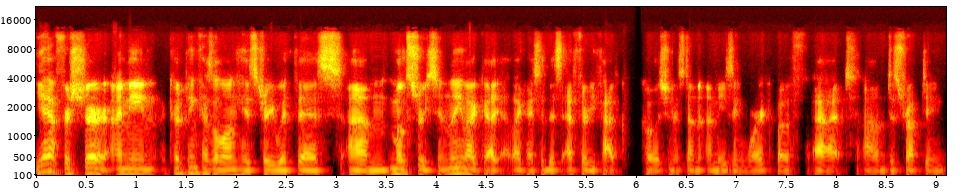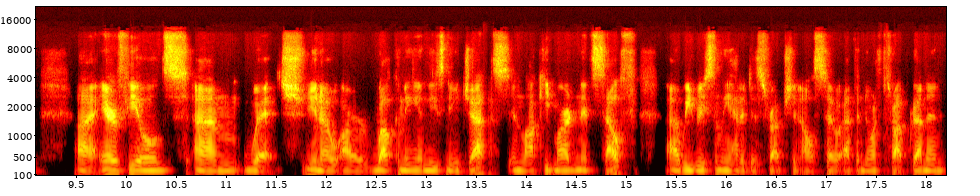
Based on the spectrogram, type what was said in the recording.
Yeah, for sure. I mean, Code Pink has a long history with this. Um, most recently, like I, like I said, this F-35 coalition has done amazing work, both at um, disrupting uh, airfields, um, which you know are welcoming in these new jets. In Lockheed Martin itself, uh, we recently had a disruption also at the Northrop Grumman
